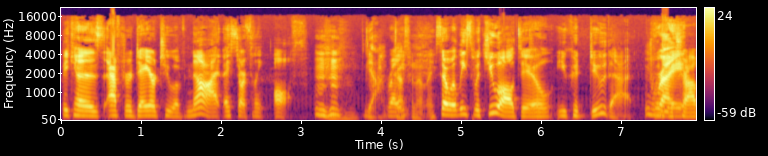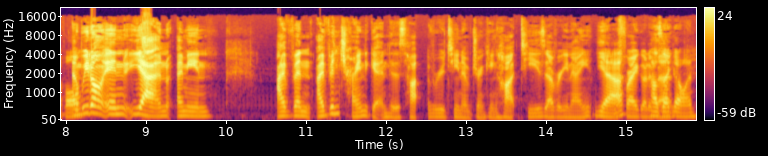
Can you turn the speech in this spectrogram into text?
because after a day or two of not, I start feeling off. Mm-hmm. Yeah, Right. definitely. So at least what you all do, you could do that when right you travel. and we don't and yeah and i mean i've been i've been trying to get into this hot routine of drinking hot teas every night yeah. before i go to bed. How's bed that going?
